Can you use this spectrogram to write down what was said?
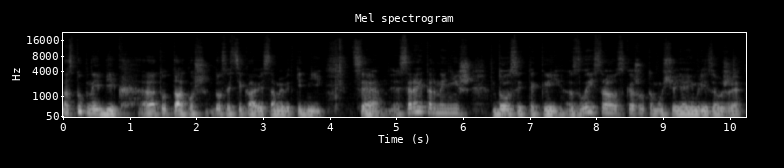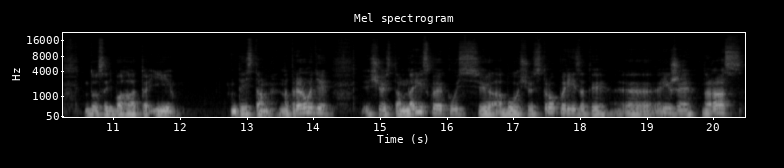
Наступний бік, е, тут також досить цікаві саме відкидні. Це серейторний ніж, досить такий злий, сразу скажу, тому що я їм різав вже досить багато і десь там на природі. Щось там нарізку якусь, або щось стропи різати, е, ріже на раз,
